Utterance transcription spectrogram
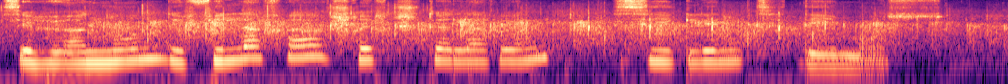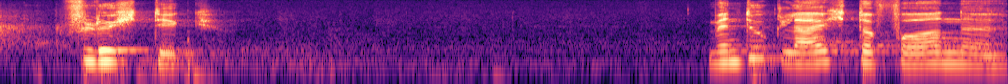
Sie hören nun die Villacher Schriftstellerin Sieglind Demus. Flüchtig. Wenn du gleich da vorne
